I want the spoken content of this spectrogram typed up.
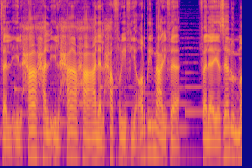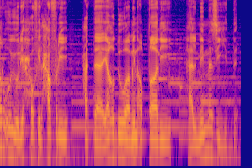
فالإلحاح الإلحاح على الحفر في أرض المعرفة فلا يزال المرء يلح في الحفر حتى يغدو من أبطال هل من مزيد؟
